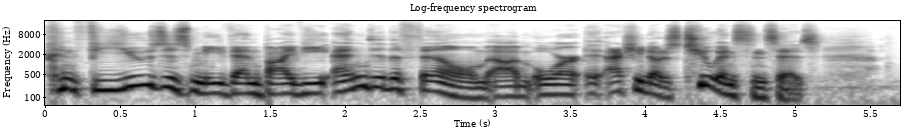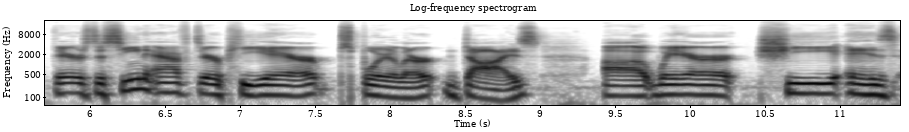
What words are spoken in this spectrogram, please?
confuses me then by the end of the film, um, or actually, no, there's two instances. There's the scene after Pierre, spoiler, dies, uh, where she is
